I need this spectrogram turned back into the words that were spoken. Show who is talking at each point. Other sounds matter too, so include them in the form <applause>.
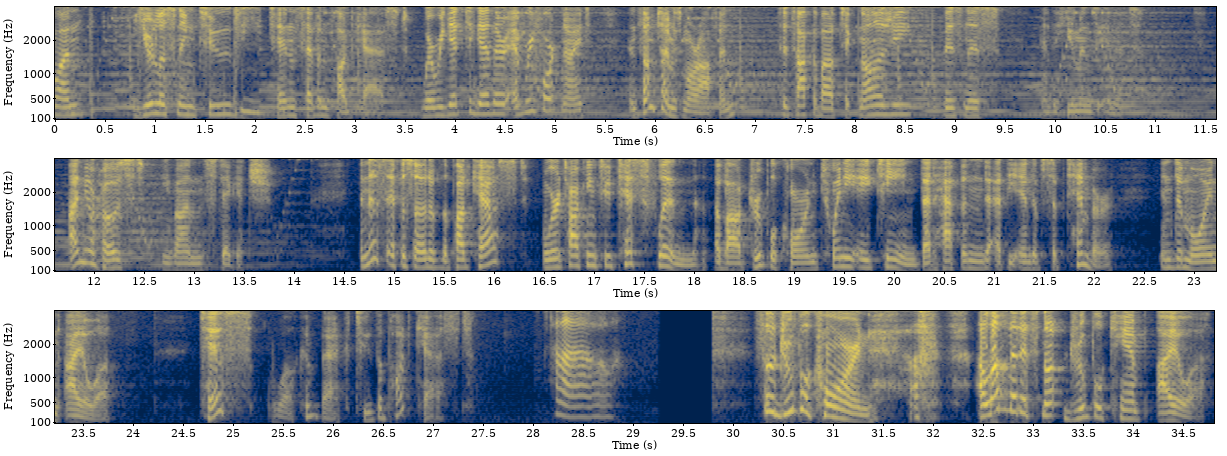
Speaker 1: everyone. You're listening to the TEN7 podcast, where we get together every fortnight, and sometimes more often, to talk about technology, business, and the humans in it. I'm your host, Ivan Stegic. In this episode of the podcast, we're talking to Tess Flynn about DrupalCorn 2018 that happened at the end of September in Des Moines, Iowa. Tess, welcome back to the podcast.
Speaker 2: Hello.
Speaker 1: So DrupalCorn, <laughs> I love that it's not Drupal Camp Iowa.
